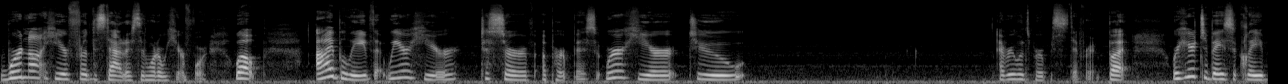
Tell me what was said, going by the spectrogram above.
we're not here for the status, then what are we here for? Well, I believe that we are here to serve a purpose. We're here to. Everyone's purpose is different, but we're here to basically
